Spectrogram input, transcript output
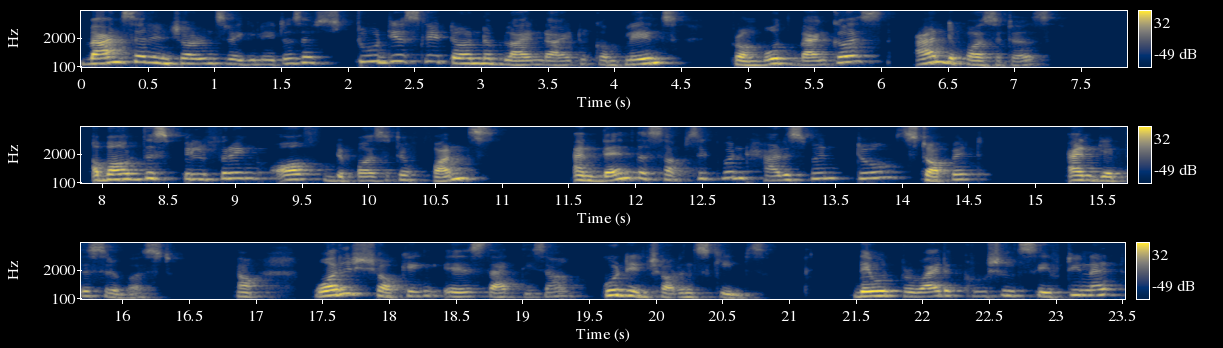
banks and insurance regulators have studiously turned a blind eye to complaints from both bankers and depositors about this pilfering of depositor funds and then the subsequent harassment to stop it and get this reversed. Now, what is shocking is that these are good insurance schemes. They would provide a crucial safety net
